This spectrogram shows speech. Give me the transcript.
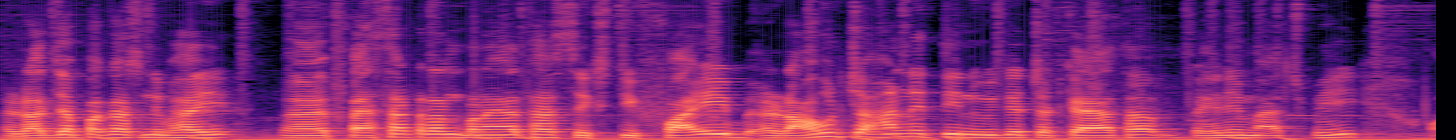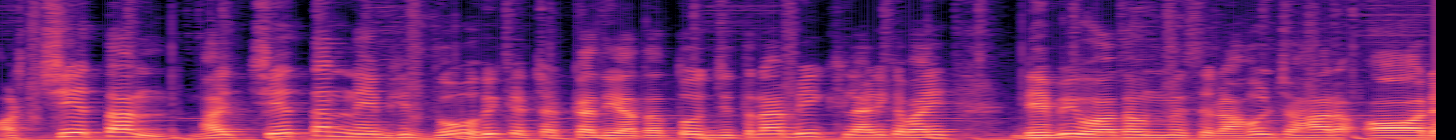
राजा प्रकाश ने भाई पैंसठ रन बनाया था 65 राहुल चौहान ने तीन विकेट चटकाया था पहले मैच पे ही। और चेतन, भाई चेतन ने भी दो विकेट चटका दिया था। तो जितना भी खिलाड़ी का भाई डेब्यू हुआ था उनमें से राहुल चौहान और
